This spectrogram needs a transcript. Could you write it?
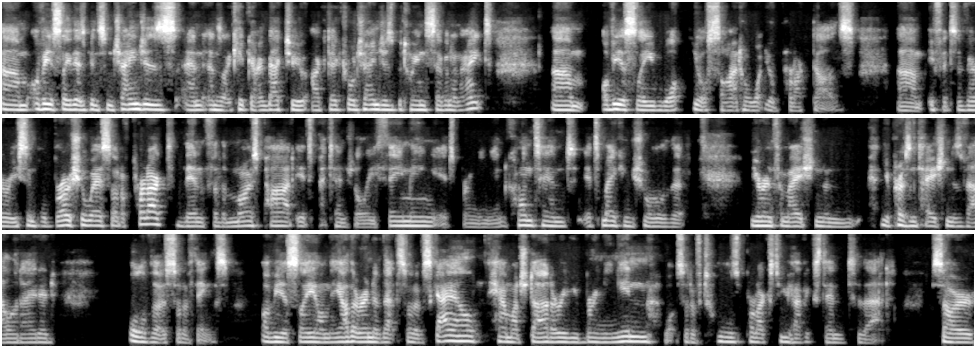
Um, obviously, there's been some changes, and, and, as I keep going back to architectural changes between seven and eight. Um, obviously, what your site or what your product does. Um, if it's a very simple brochureware sort of product, then for the most part, it's potentially theming, it's bringing in content, it's making sure that your information and your presentation is validated, all of those sort of things. Obviously, on the other end of that sort of scale, how much data are you bringing in? What sort of tools, products do you have extended to that? So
